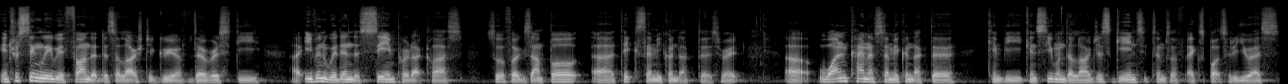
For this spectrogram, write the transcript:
Interestingly, we found that there's a large degree of diversity uh, even within the same product class. So, for example, uh, take semiconductors, right? Uh, one kind of semiconductor can be can see one of the largest gains in terms of exports to the U.S.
